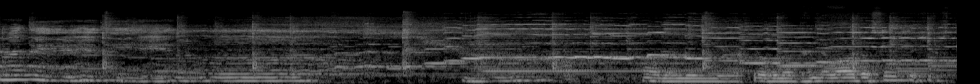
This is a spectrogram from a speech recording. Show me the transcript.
प्रतिदिन हालेलुया प्रभूला धन्यवाद असो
